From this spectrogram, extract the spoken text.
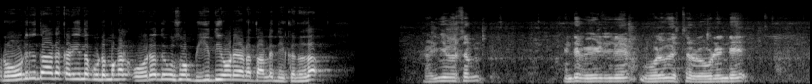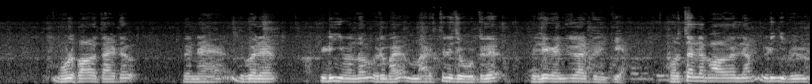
റോഡിന് താഴെ കഴിയുന്ന കുടുംബങ്ങൾ ഓരോ ദിവസവും ഭീതിയോടെയാണ് തള്ളി നീക്കുന്നത്. കഴിഞ്ഞ ദിവസം എന്റെ വീടിന്റെ മുകൾ വശത്തെ റോഡിന്റെ മുകൾ ഭാഗത്തായിട്ട് പിന്നെ ഇതുപോലെ ഇടിഞ്ഞു വന്ന ഒരു മര മരത്തിന്റെ ചുവട്ടിൽ വലിയ കല്ലുകളായിട്ട് നിൽക്കുക. പുറത്തെല്ലാം ഭാഗമെല്ലാം ഇടിഞ്ഞു വീണു.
